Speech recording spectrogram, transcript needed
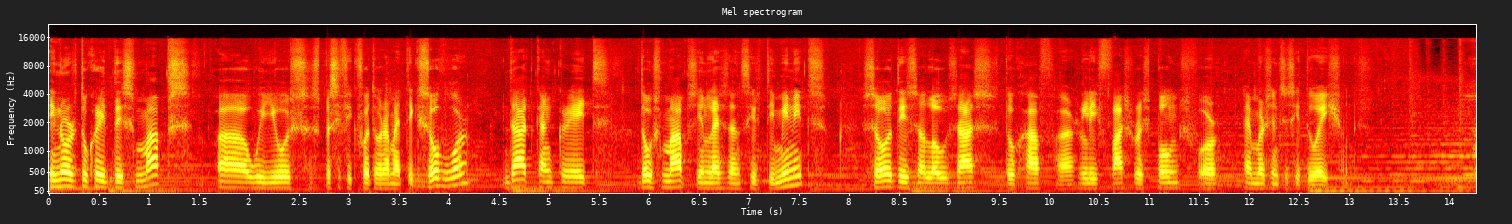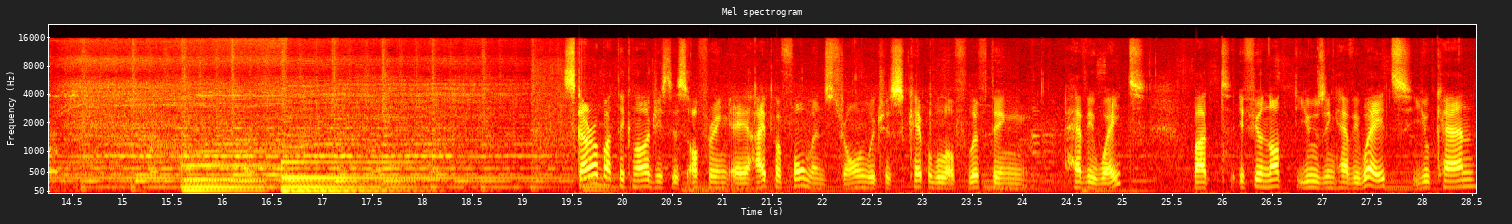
In order to create these maps uh, we use specific photogrammetric software that can create those maps in less than 30 minutes so this allows us to have a really fast response for emergency situations. Scarabot Technologies is offering a high-performance drone which is capable of lifting heavy weights but if you're not using heavy weights, you can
